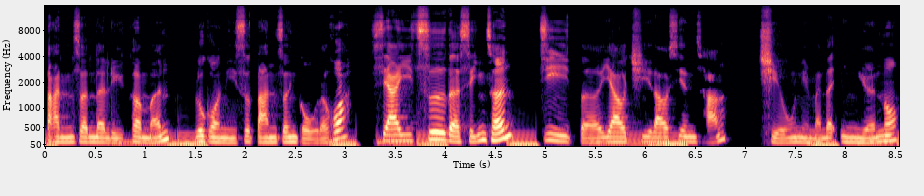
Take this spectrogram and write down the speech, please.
单身的旅客们，如果你是单身狗的话，下一次的行程记得要去到现场求你们的姻缘哦。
